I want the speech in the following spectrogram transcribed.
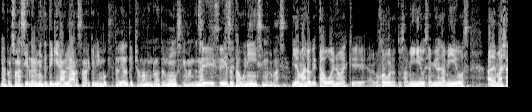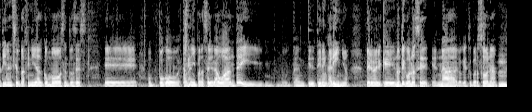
la persona si realmente te quiere hablar, saber que el inbox está abierto y charlamos un rato de música, ¿me entendés? Sí, sí, y eso sí. está buenísimo que pase. Y además lo que está bueno es que a lo mejor, bueno, tus amigos y amigos de amigos, además ya tienen cierta afinidad con vos, entonces eh, un poco están Sí. ahí para hacer el aguante y tan- tienen cariño. Pero el que no te conoce en nada lo que es tu persona, Mm.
